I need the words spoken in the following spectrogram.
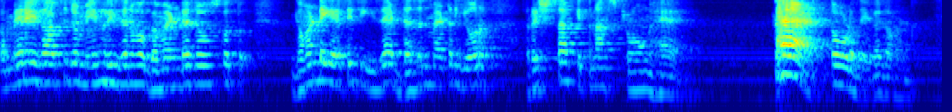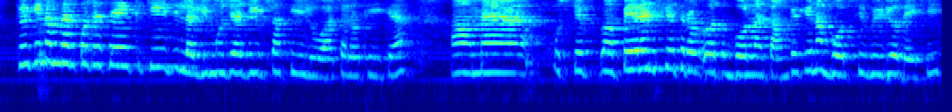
और मेरे हिसाब से जो मेन रीजन है वो घमंड है जो उसको तो, घमंड एक ऐसी चीज़ है डजेंट मैटर योर रिश्ता कितना स्ट्रोंग है। तोड़ देगा घमंड। क्योंकि ना मेरे को जैसे एक चीज़ लगी मुझे अजीब सा फील हुआ चलो ठीक है। आ, मैं उसके पेरेंट्स की तरफ़ बोलना चाहूँ क्योंकि ना बहुत सी वीडियो देखी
